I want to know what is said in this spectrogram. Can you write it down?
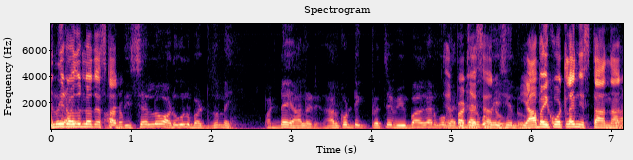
ఎన్ని రోజుల్లో తెస్తారు? దిశలో అడుగులు పడుతున్నాయి. పడ్డాయి ఆల్రెడీ నార్కోటిక్ ప్రత్యేక విభాగానికి యాభై కోట్లని ఇస్తా అన్నారు.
